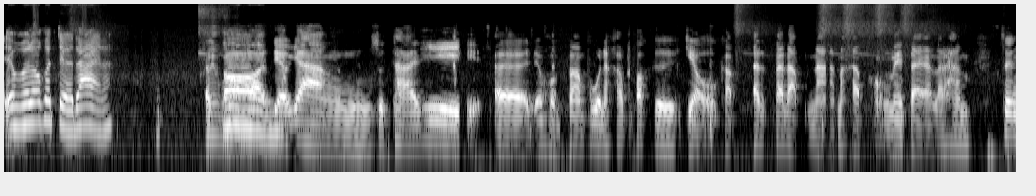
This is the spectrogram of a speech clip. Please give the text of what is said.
เอ็มเบลก็เจอได้นะ แล้วก็เดี๋ยวอย่างสุดท้ายที่เอ่อเดี๋ยวผมมาพูดนะครับ ก็คือเกี่ยวกับระดับน้ำนะครับ ของในแต่ละถ้ำซึ่ง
